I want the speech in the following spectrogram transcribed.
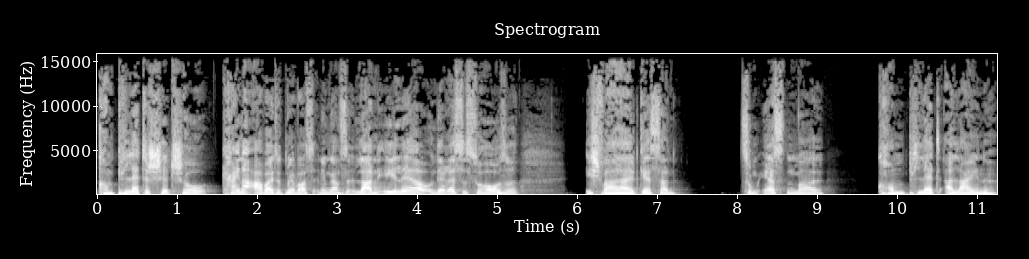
Komplette Shitshow. Keiner arbeitet mehr was. In dem ganzen Laden eh leer und der Rest ist zu Hause. Ich war halt gestern zum ersten Mal komplett alleine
